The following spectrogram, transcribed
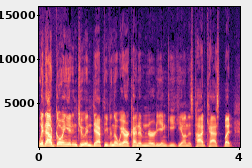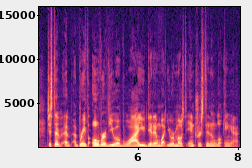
without going into in depth, even though we are kind of nerdy and geeky on this podcast, but just a, a brief overview of why you did it and what you were most interested in looking at.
